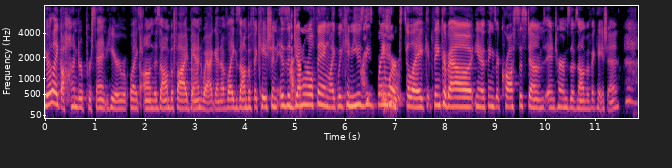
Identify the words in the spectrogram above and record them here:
you're like a hundred percent here, like on the zombified bandwagon of like zombification is a general thing. Like we can use these frameworks to like think about, you know, things across systems in terms of zombification.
